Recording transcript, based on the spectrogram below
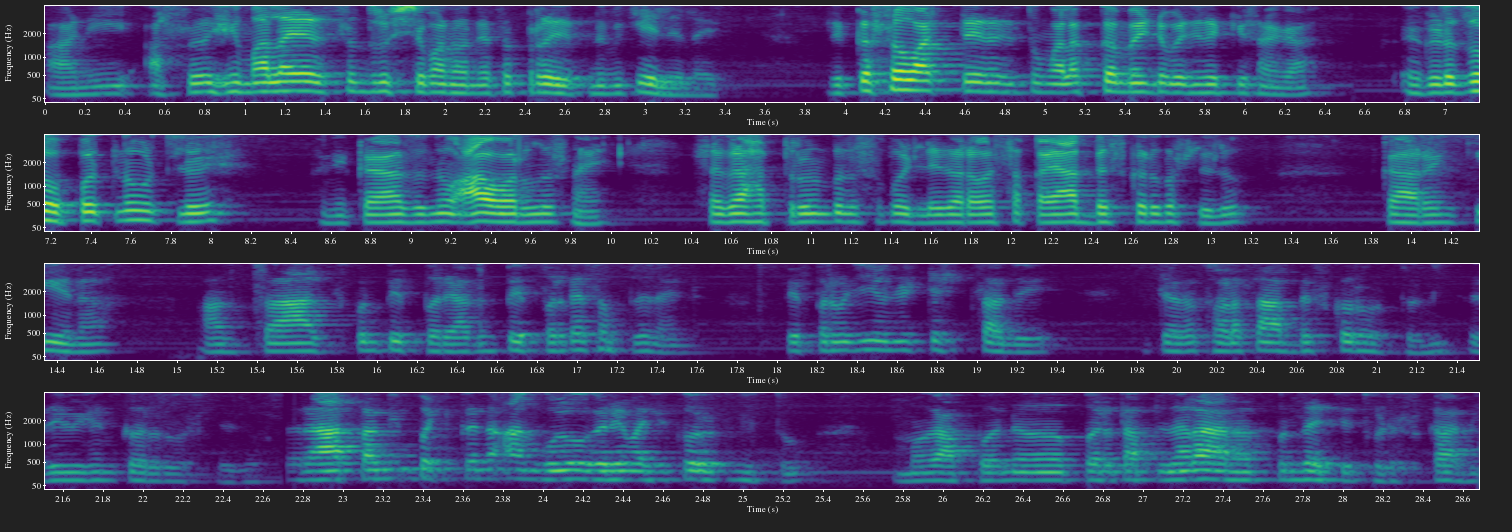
आणि असं हिमालयाचं दृश्य बनवण्याचा प्रयत्न मी केलेला आहे. ते कसं वाटतंय ना ते तुम्हाला कमेंटमध्ये नक्की सांगा. इकडे झोपत न उठलोय आणि काय अजून आवरलंच नाही. सगळं हातरून पण जसं पडले जरा सकाळी अभ्यास करत बसलेलो. कारण की आहे ना आमचा आज पण पेपर आहे. अजून पेपर काय संपले नाहीत. पेपर म्हणजे युनिट टेस्ट चालू आहे. त्याचा थोडासा अभ्यास करत होतो मी. रिव्हिजन करत बसलेलो. तर आता मी पटकन आंघोळ वगैरे माझी करून घेतो. मग आपण परत आपल्याला रानात पण जायचं आहे थोडंसं कामी.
